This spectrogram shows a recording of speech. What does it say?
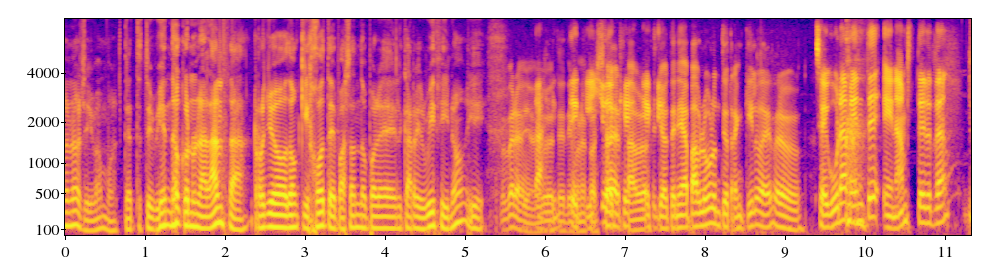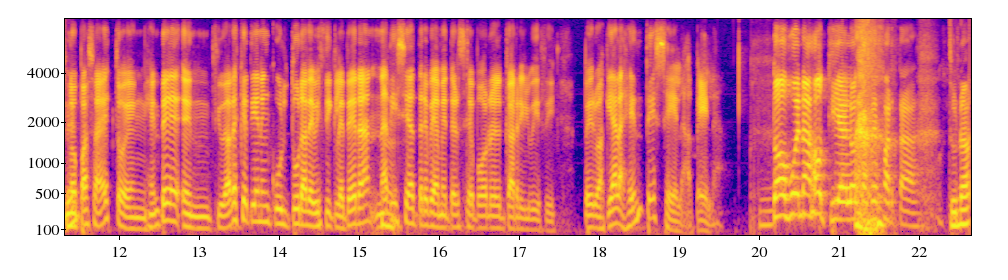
No, no, sí, vamos. Te, te estoy viendo con una lanza, rollo Don Quijote pasando por el carril bici, ¿no? Y Pero yo, te digo una cosa, que- Pablo- que- yo tenía a Pablo por un tío tranquilo, ¿eh? Pero... Seguramente en Ámsterdam no pasa esto. En gente, en ciudades que tienen cultura de bicicletera, nadie Mm. se atreve a meterse por el carril bici. Pero aquí a la gente se la pela. Dos buenas hostias es lo que hace falta. tú no,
